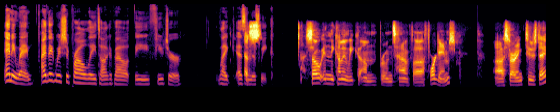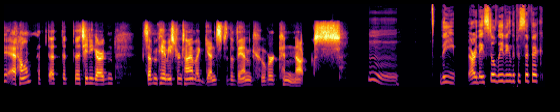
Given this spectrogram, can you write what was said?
anyway, I think we should probably talk about the future, like as yes. in this week. So in the coming week, um, Bruins have uh, four games, uh, starting Tuesday at home at, at, at, the TD Garden, 7 p.m. Eastern Time against the Vancouver Canucks. Hmm. The are they still leading the Pacific?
